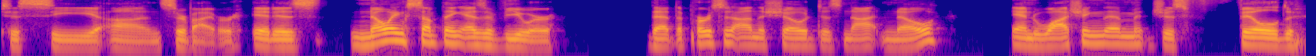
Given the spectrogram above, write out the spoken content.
to see on Survivor. It is knowing something as a viewer that the person on the show does not know and watching them just filled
